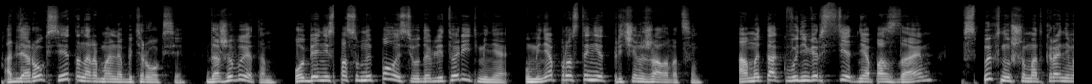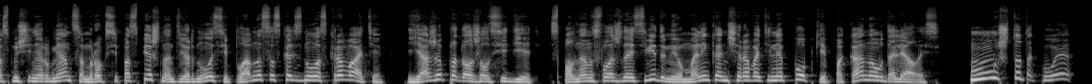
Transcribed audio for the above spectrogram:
А для Рокси это нормально быть Рокси. Даже в этом. Обе они способны полностью удовлетворить меня. У меня просто нет причин жаловаться. А мы так в университет не опоздаем? Вспыхнувшим от крайнего смущения румянцем, Рокси поспешно отвернулась и плавно соскользнула с кровати. Я же продолжал сидеть, сполна наслаждаясь видом ее маленькой очаровательной попки, пока она удалялась. «Ммм, что такое?»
